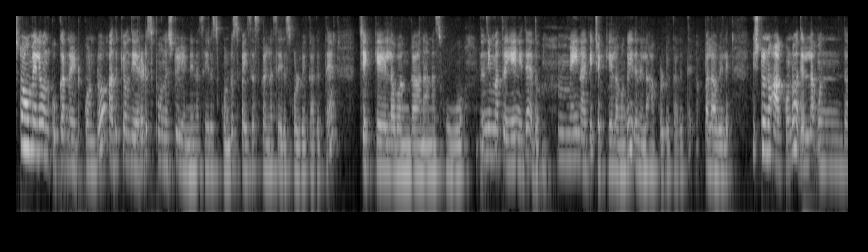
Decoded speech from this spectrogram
ಸ್ಟವ್ ಮೇಲೆ ಒಂದು ಕುಕ್ಕರ್ನ ಇಟ್ಕೊಂಡು ಅದಕ್ಕೆ ಒಂದು ಎರಡು ಸ್ಪೂನಷ್ಟು ಎಣ್ಣೆನ ಸೇರಿಸ್ಕೊಂಡು ಸ್ಪೈಸಸ್ಗಳನ್ನ ಸೇರಿಸ್ಕೊಳ್ಬೇಕಾಗತ್ತೆ. ಚಕ್ಕೆ, ಲವಂಗ, ಅನಾನಸ್ ಹೂವು, ನಿಮ್ಮ ಹತ್ರ ಏನಿದೆ ಅದು ಮೇಯ್ನಾಗಿ ಚಕ್ಕೆ, ಲವಂಗ ಇದನ್ನೆಲ್ಲ ಹಾಕ್ಕೊಳ್ಬೇಕಾಗತ್ತೆ ಪಲಾವ್ ಎಲೆ. ಇಷ್ಟನ್ನು ಹಾಕ್ಕೊಂಡು ಅದೆಲ್ಲ ಒಂದು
